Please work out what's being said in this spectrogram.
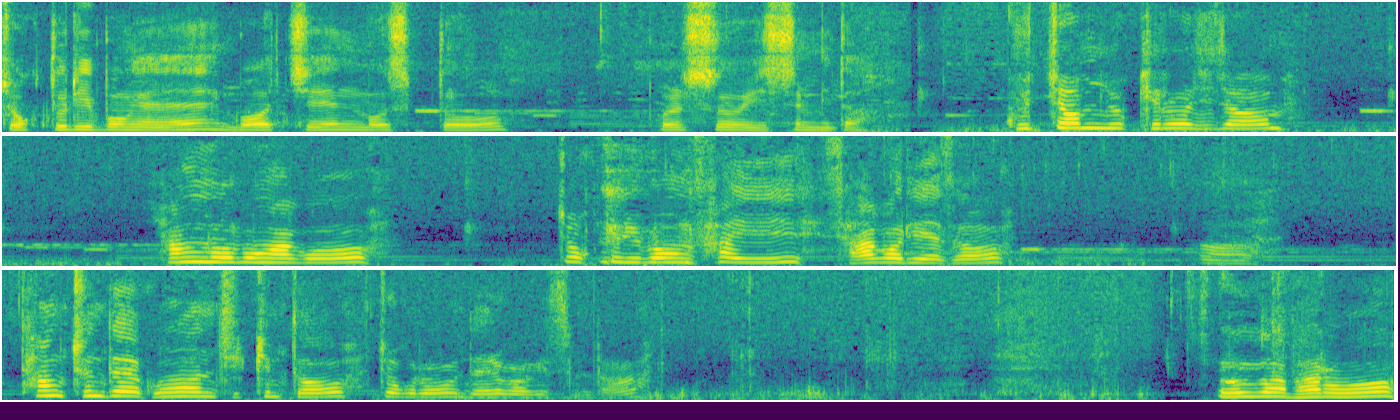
쪽두리봉의 멋진 모습도 볼 수 있습니다. 9.6km 지점 향로봉하고 쪽두리봉 사이 사거리에서 어, 탕춘대 공원 지킴터 쪽으로 내려가겠습니다. 여기가 바로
